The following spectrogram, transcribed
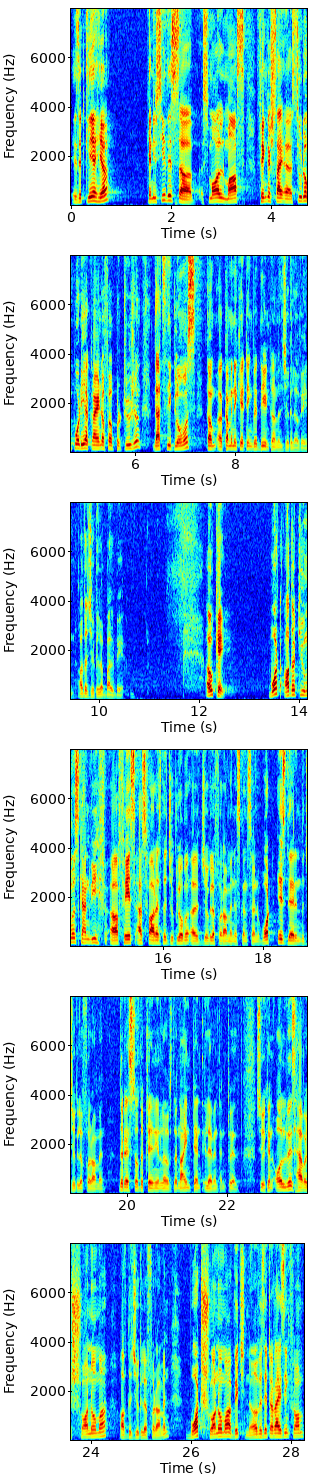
Is it clear here? Can you see this uh, small mass, finger uh, pseudopodia kind of a protrusion? That's the glomus com uh, communicating with the internal jugular vein or the jugular bulb. Okay. What other tumors can we uh, face as far as the jugular, uh, jugular foramen is concerned? What is there in the jugular foramen? The rest of the cranial nerves, the 9th, 10th, 11th, and 12th. So you can always have a schwannoma of the jugular foramen. What schwannoma, which nerve is it arising from,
